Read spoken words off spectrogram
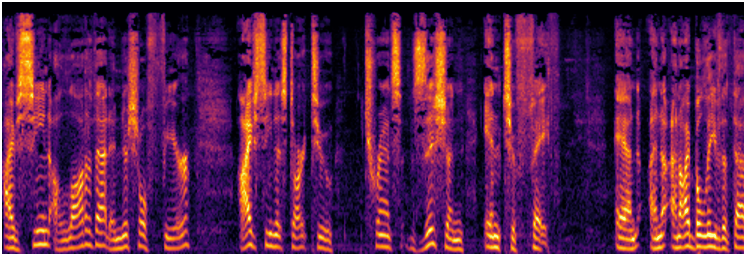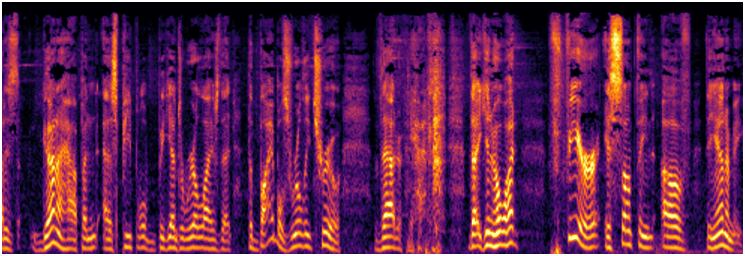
I've seen a lot of that initial fear, I've seen it start to transition into faith. And, and and I believe that that is going to happen as people begin to realize that the Bible's really true. That that you know what, fear is something of the enemy.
